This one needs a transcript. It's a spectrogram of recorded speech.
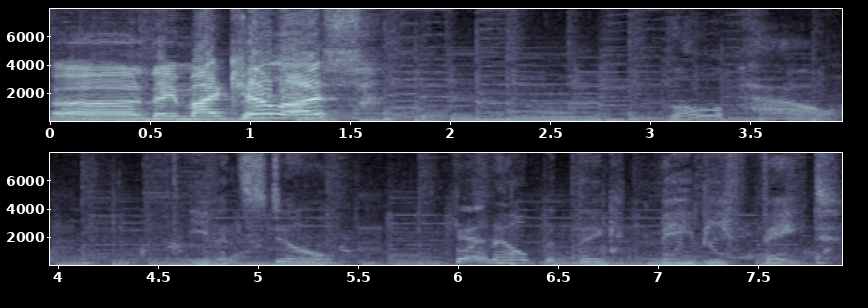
Uh, they might kill us. Blow up how? Even still, can't help but think maybe fate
